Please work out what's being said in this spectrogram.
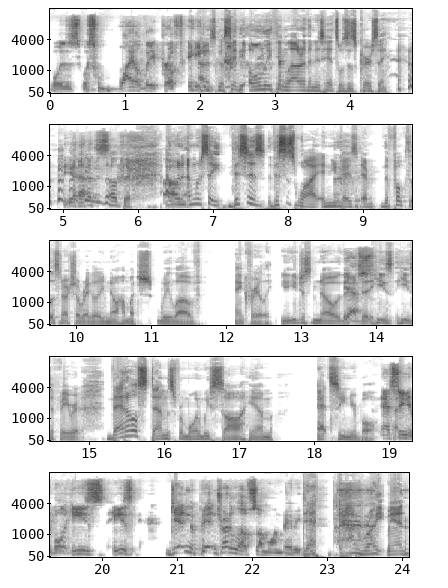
was was wildly profane. I was going to say the only thing louder than his hits was his cursing. yes. he was out there. Um, I'm going to say this is this is why, and you guys, the folks that listen to our show regularly, know how much we love Hank Fraley. You, you just know that, Yes. that he's he's a favorite. That all stems from when we saw him at Senior Bowl. at Senior Bowl, he's he's get in the pit and try to love someone, baby. That God right, man.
